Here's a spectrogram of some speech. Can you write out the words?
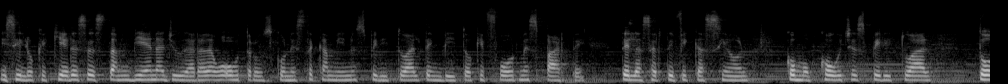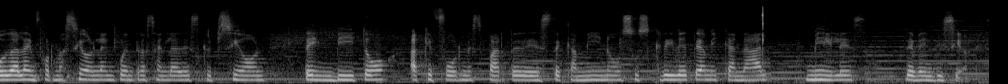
y si lo que quieres es también ayudar a otros con este camino espiritual, te invito a que formes parte de la certificación como coach espiritual Toda la información la encuentras en la descripción. Te invito a que formes parte de este camino. Suscríbete a mi canal. Miles de bendiciones.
